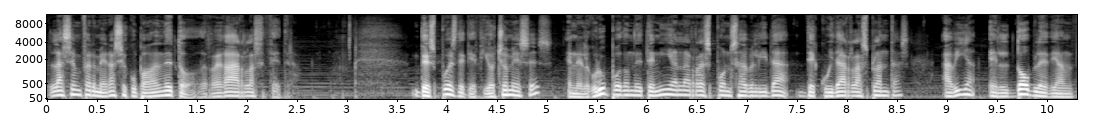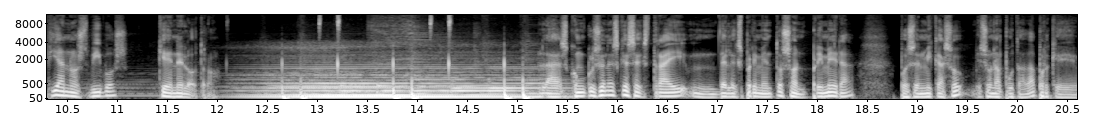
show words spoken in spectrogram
las enfermeras se ocupaban de todo, de regarlas, etc. Después de 18 meses, en el grupo donde tenían la responsabilidad de cuidar las plantas, había el doble de ancianos vivos que en el otro. Las conclusiones que se extrae mm, del experimento son, primera, pues en mi caso es una putada porque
